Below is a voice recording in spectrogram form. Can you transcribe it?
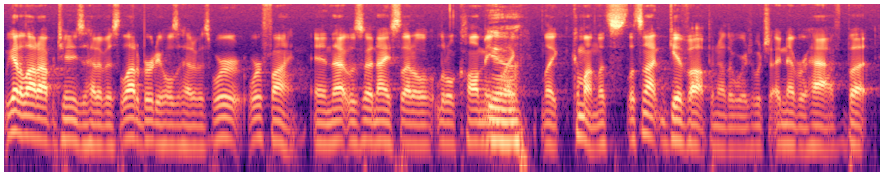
we got a lot of opportunities ahead of us, a lot of birdie holes ahead of us. We're we're fine, and that was a nice little little calming. Yeah. Like like come on, let's let's not give up. In other words, which I never have, but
